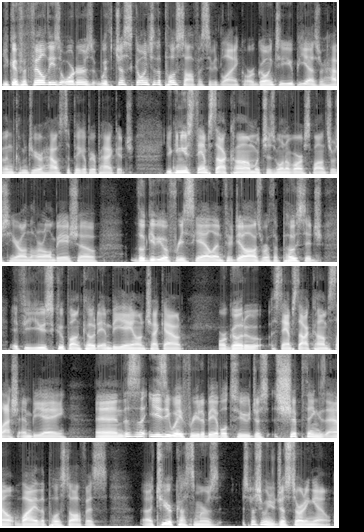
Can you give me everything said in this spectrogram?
You can fulfill these orders with just going to the post office if you'd like, or going to UPS or have them come to your house to pick up your package. You can use stamps.com, which is one of our sponsors here on the $100 MBA show. They'll give you a free scale and $50 worth of postage if you use coupon code MBA on checkout or go to stamps.com slash MBA. And this is an easy way for you to be able to just ship things out via the post office uh, to your customers, especially when you're just starting out.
